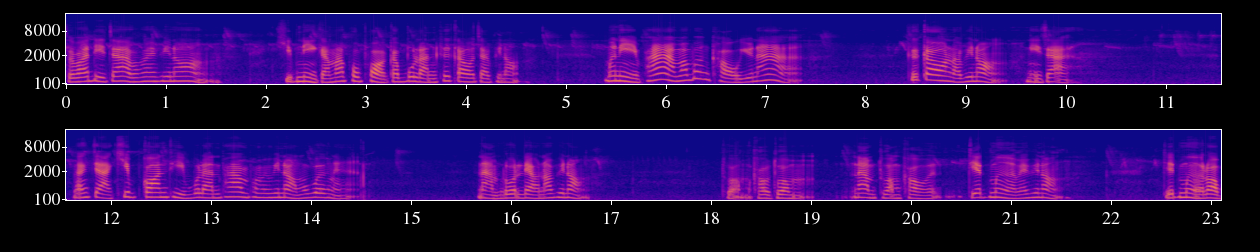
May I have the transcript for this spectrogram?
สวัสดีจ้าพ่อแม่พี่น้อง คลิปนี้ก็มาพบพอกับบุรันคือเก่าจ้าพี่น้องเมื้อนี้พามาเบิ่งเขาอยู่หน้า คือเก่าเหั่นล่ะพี่น้อง นี่จ้าหลังจากคลิปก่อนที่บุรันพาพ่อแม่พี่น้องมาเบิ่งเนี่ยน้ำลดแล้วเนาะพี่น้องท่วมเขาท่วมน้ำท่วมเขาเจ็ดมือไหมพี่น้องเจ็ดมือรอบ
